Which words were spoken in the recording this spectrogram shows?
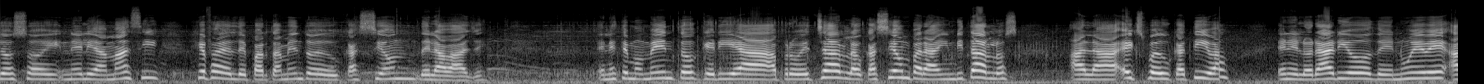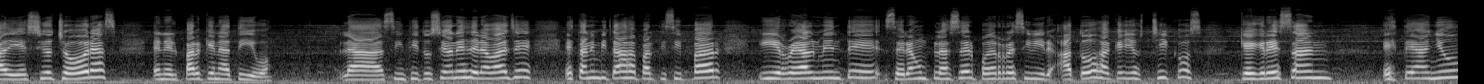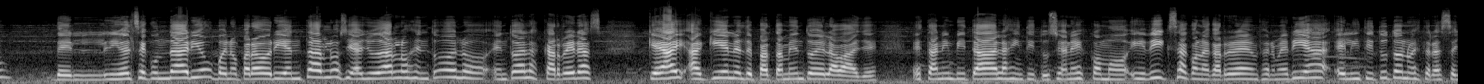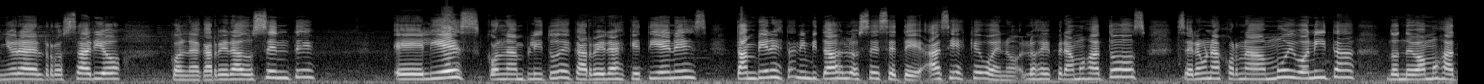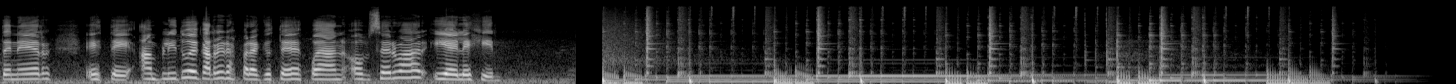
Yo soy Nelly Damasi, jefa del Departamento de Educación de La Valle. En este momento quería aprovechar la ocasión para invitarlos a la Expo Educativa en el horario de 9 a 18 horas en el Parque Nativo. Las instituciones de La Valle están invitadas a participar y realmente será un placer poder recibir a todos aquellos chicos que egresan este año del nivel secundario, bueno, para orientarlos y ayudarlos en, todas las carreras que hay aquí en el departamento de La Valle. Están invitadas las instituciones como IDIXA con la carrera de enfermería, el Instituto Nuestra Señora del Rosario con la carrera docente, el IES con la amplitud de carreras que tienes, también están invitados los CST, así es que bueno, los esperamos a todos, será una jornada muy bonita donde vamos a tener este, amplitud de carreras para que ustedes puedan observar y elegir.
